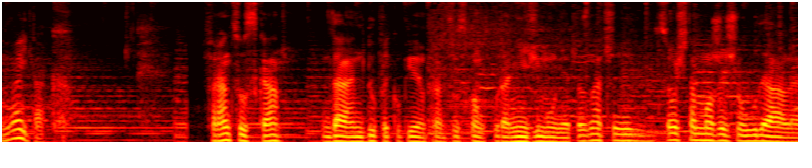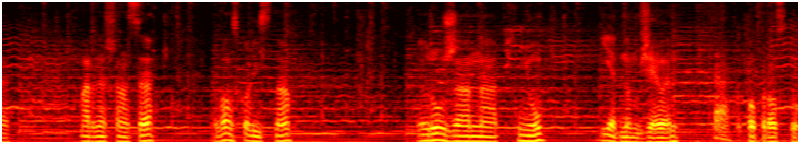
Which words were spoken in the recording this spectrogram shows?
No i tak. Francuska. Dałem dupy, kupiłem francuską, która nie zimuje. To znaczy, coś tam może się uda, ale marne szanse. Wąskolistna. Róża na pniu. Jedną wziąłem. Tak, po prostu,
